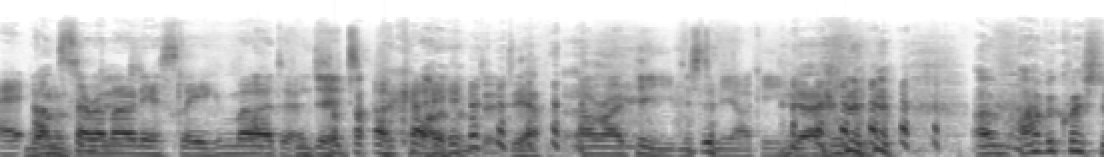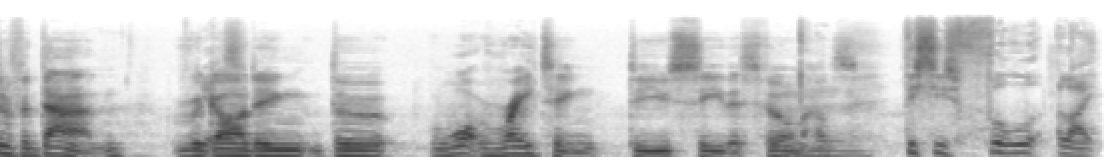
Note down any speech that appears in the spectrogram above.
uh, One did. unceremoniously murdered? did. Okay. One of them did, yeah. R.I.P. Mr. Miyagi. yeah. um, I have a question for Dan regarding the what rating do you see this film as? Mm. This is full like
